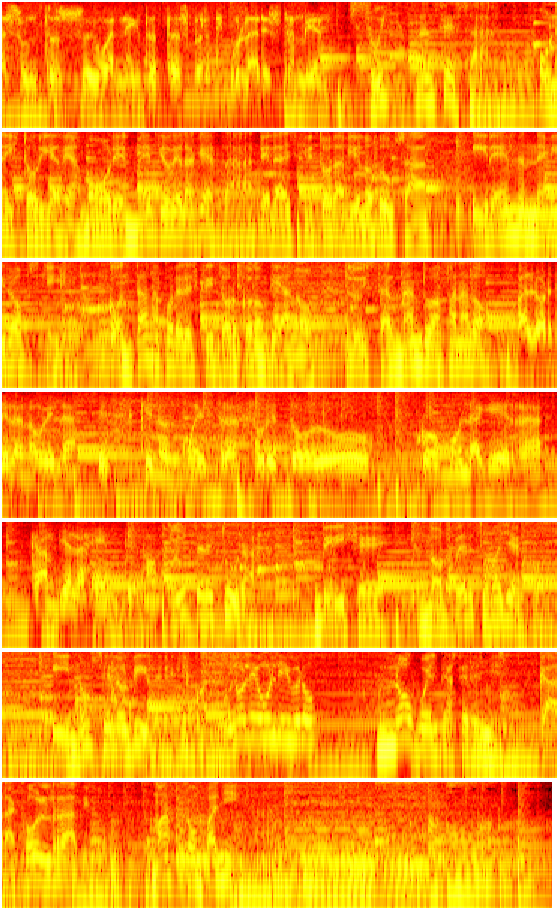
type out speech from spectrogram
asuntos eh, o anécdotas particulares también. Suite Francesa, una historia de amor en medio de la guerra de la escritora bielorrusa Irene Nemirovsky, contada por el escritor colombiano Luis Fernando Afanador. El valor de la novela es que nos muestra sobre todo cómo la guerra cambia a la gente, ¿no? Club de Lectura. Dirige Norberto Vallejo. Y no se le olvide que cuando uno lee un libro, no vuelve a ser el mismo. Caracol Radio. Más compañía.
